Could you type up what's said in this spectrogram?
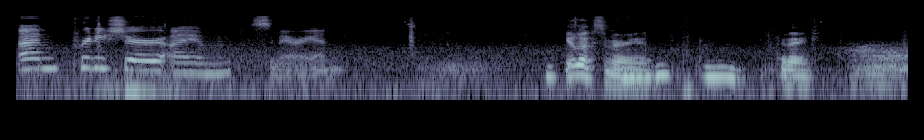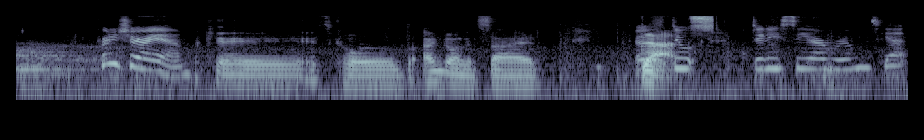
I'm pretty sure I am Cimmerian. You look Cimmerian. I think. Pretty sure I am. Okay, it's cold. I'm going inside. That's did he see our rooms yet?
